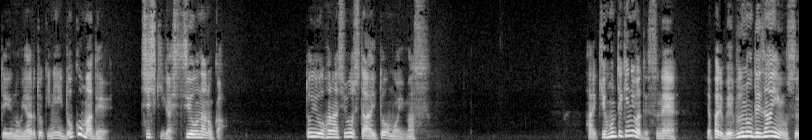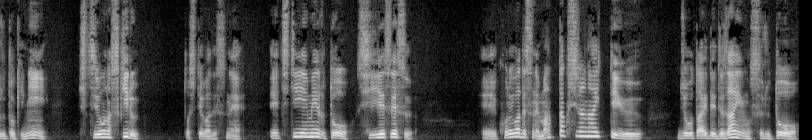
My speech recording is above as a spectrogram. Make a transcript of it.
ていうのをやるときにどこまで知識が必要なのかというお話をしたいと思います。はい、基本的にはですね、やっぱり Web のデザインをするときに必要なスキルとしてはですね、HTML と CSS、えーこれはですね、全く知らないっていう状態でデザインをすると、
